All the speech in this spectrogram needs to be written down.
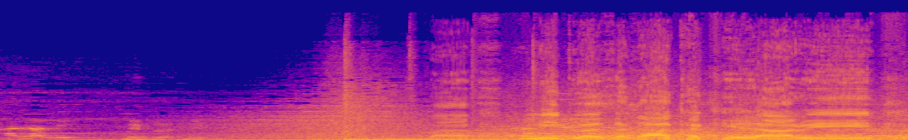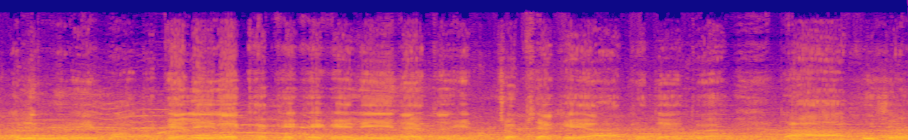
ခါကြလေးမိဘမိဘမှာမိတွေစကားခက်ခဲတာတွေအဲ့လိုမျိုးတွေပေါ့တကယ်လေးလည်းခက်ခဲခက်ခဲလေးနဲ့ကြော်ဖြတ်ခဲ့ရတာဖြစ်တဲ့အတွက်ဒါအခုရှင်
